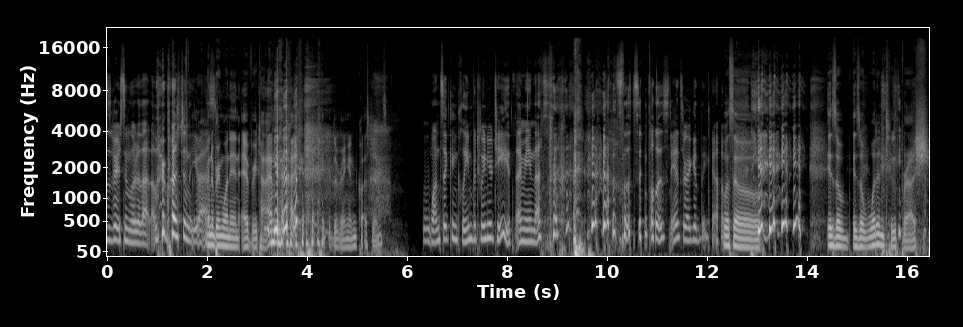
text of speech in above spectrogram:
is very similar to that other question that you asked. I'm gonna bring one in every time. I, I get to bring in questions. Once it can clean between your teeth. I mean, that's that's the simplest answer I can think of. Well, so is a is a wooden toothbrush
